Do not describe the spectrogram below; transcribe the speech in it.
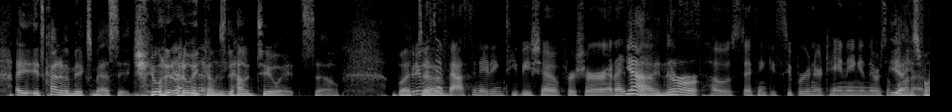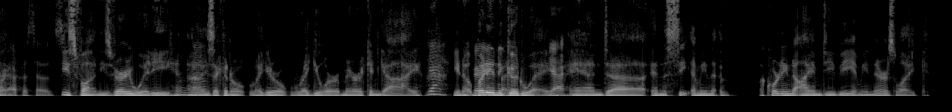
it's kind of a mixed message when it really comes down to it. So, but, But it was um, a fascinating TV show for sure, and I Yeah, love and there are- host. I think he's super entertaining, and there's a Yeah, lot he's of fun. episodes. He's fun. He's very witty. Uh, he's like a regular, regular American guy. Mm-hmm. Yeah, you know, but in a good way. Yeah. And uh, and the I mean, according to IMDb, I mean, there's like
